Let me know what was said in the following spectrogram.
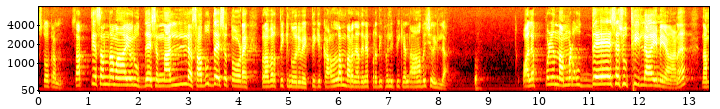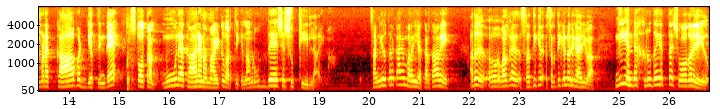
സ്തോത്രം. സത്യസന്ധമായ ഒരു ഉദ്ദേശം നല്ല സതുദ്ദേശത്തോടെ പ്രവർത്തിക്കുന്ന ഒരു വ്യക്തിക്ക് കള്ളം പറഞ്ഞ് അതിനെ പ്രതിഫലിപ്പിക്കേണ്ട ആവശ്യമില്ല. പലപ്പോഴും നമ്മുടെ ഉദ്ദേശശുദ്ധി ഇല്ലായ്മയാണ് നമ്മുടെ കാവഡ്യത്തിന്റെ സ്തോത്രം മൂലകാരണമായിട്ട് വർത്തിക്കുന്നത്. നമ്മുടെ ഉദ്ദേശശുദ്ധി ഇല്ലായ്മ സങ്കീർത്തനക്കാരൻ പറയുക കർത്താവേ അത് വളരെ ശ്രദ്ധിക്ക ശ്രദ്ധിക്കേണ്ട ഒരു കാര്യമാണ് നീ എന്റെ ഹൃദയത്തെ ശോധന ചെയ്തു.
